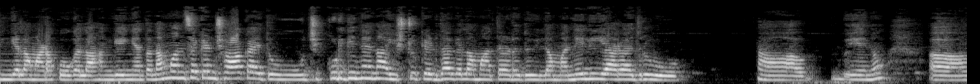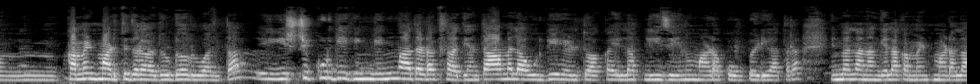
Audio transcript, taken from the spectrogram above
ಹಿಂಗೆಲ್ಲ ಮಾಡಕ್ ಹೋಗಲ್ಲ, ಹಂಗೆ ಹಿಂಗೆ ಅಂತ. ನಂಗೆ ಒಂದ್ ಸೆಕೆಂಡ್ ಶಾಕ್ ಆಯ್ತು. ಚಿಕ್ಕ ಹುಡುಗಿನೇನ ಇಷ್ಟು ಕೆಟ್ಟದಾಗೆಲ್ಲ ಮಾತಾಡೋದು, ಇಲ್ಲ ಮನೇಲಿ ಯಾರಾದ್ರೂ ಏನು ಕಮೆಂಟ್ ಮಾಡ್ತಿದಾರ ದೊಡ್ಡವರು ಅಂತ. ಇಷ್ಟು ಚಿಕ್ಕ ಹುಡ್ಗಿ ಹಿಂಗ್ ಹೆಂಗ್ ಮಾತಾಡಕ್ ಸಾಧ್ಯ ಅಂತ. ಆಮೇಲೆ ಆ ಹುಡುಗಿ ಹೇಳ್ತು, ಅಕ್ಕ, ಇಲ್ಲ ಪ್ಲೀಸ್ ಏನು ಮಾಡಕ್ ಹೋಗ್ಬೇಡಿ ಆತರ ಇನ್ಮೇಲೆ ನಾನು ಹಂಗೆಲ್ಲ ಕಮೆಂಟ್ ಮಾಡಲ್ಲ,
